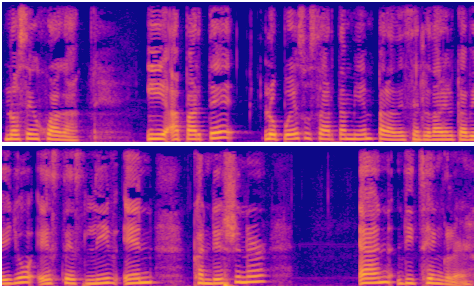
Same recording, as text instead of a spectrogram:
no se enjuaga. Y aparte lo puedes usar también para desenredar el cabello. Este es Leave-In Conditioner and Detangler.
